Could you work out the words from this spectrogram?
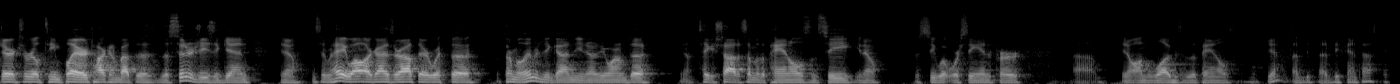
Darek's a real team player. Talking about the, the synergies again. You know, he said, "Hey, while our guys are out there with the thermal imaging gun, you know, do you want them to, you know, take a shot of some of the panels and see, you know, just see what we're seeing for, um, you know, on the lugs of the panels." Like, yeah, that'd be that'd be fantastic.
